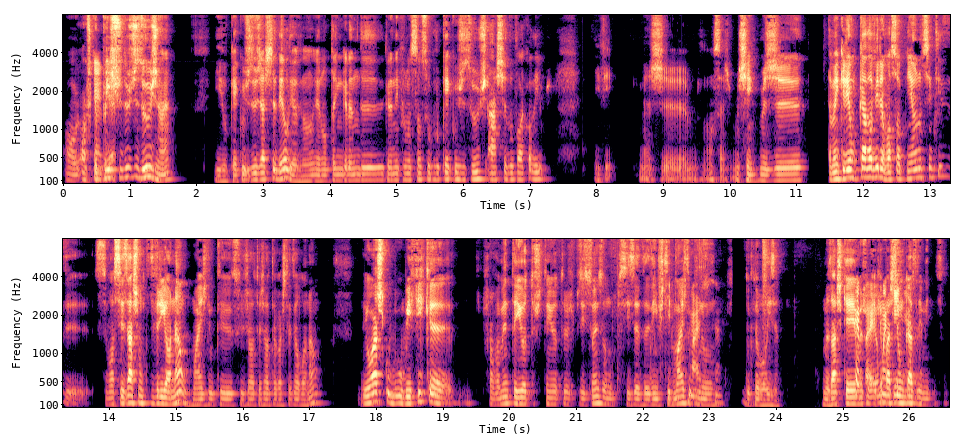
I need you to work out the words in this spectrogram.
ao- aos caprichos do Jesus, não é? E o que é que o Jesus acha dele? Eu não, eu não tenho grande, grande informação sobre o que é que o Jesus acha do Vlaco Dimos. Enfim, mas eh, não sei, mas sim, mas eh, também queria um bocado ouvir a vossa opinião no sentido de se vocês acham que deveria ou não, mais do que se o JJ gosta dele ou não. Eu acho que o o Benfica provavelmente tem, outros, tem outras posições onde precisa de, de investir mais do, Mais, que no, sim. Do que na baliza. Mas acho que é, É mas pá, é eu capaz de ser um caso limite.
